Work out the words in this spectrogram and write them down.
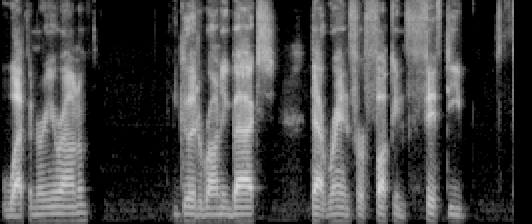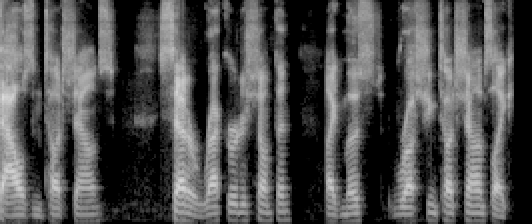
weaponry around him. Good running backs that ran for fucking 50,000 touchdowns, set a record or something. Like most rushing touchdowns, like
